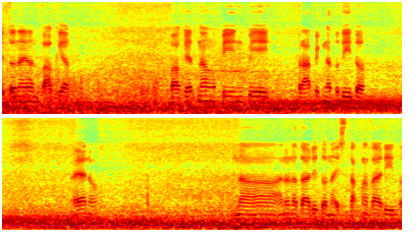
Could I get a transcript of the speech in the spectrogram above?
ito na yon paakyat paakyat ng PNP traffic na to dito. Ayan o na ano na tayo dito na stuck na tayo dito.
